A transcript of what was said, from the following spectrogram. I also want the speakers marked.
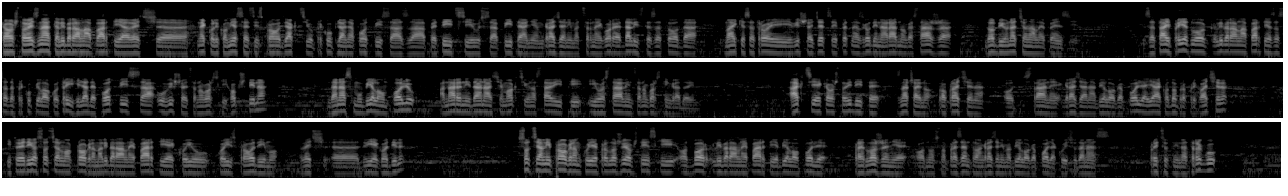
Speaker 1: Kao što već znate, Liberalna partija već e, nekoliko mjeseci sprovodi akciju prikupljanja potpisa za peticiju sa pitanjem građanima Crne Gore. Da li ste za to da majke sa troje i više djece i 15 godina radnog staža dobiju nacionalne penzije? Za taj prijedlog Liberalna partija za sada prikupila oko 3000 potpisa u više crnogorskih opština. Danas smo u Bijelom polju, a naredni dana ćemo akciju nastaviti i u ostalim crnogorskim gradovima akcije, kao što vidite, značajno propraćena od strane građana Bijeloga polja, jako dobro prihvaćena. I to je dio socijalnog programa Liberalne partije koju, koji isprovodimo već e, dvije godine. Socijalni program koji je predložio opštinski odbor Liberalne partije Bijelo polje predložen je, odnosno prezentovan građanima Bijeloga polja koji su danas prisutni na trgu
